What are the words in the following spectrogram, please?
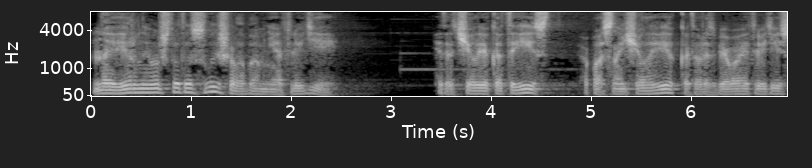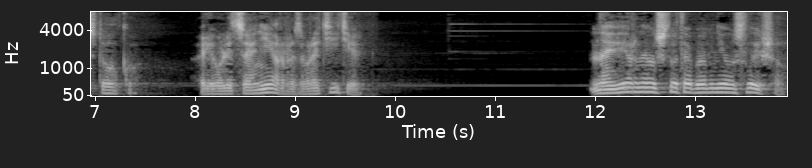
Наверное, он что-то слышал обо мне от людей. Этот человек атеист, опасный человек, который сбивает людей с толку, революционер, развратитель. Наверное, он что-то обо мне услышал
